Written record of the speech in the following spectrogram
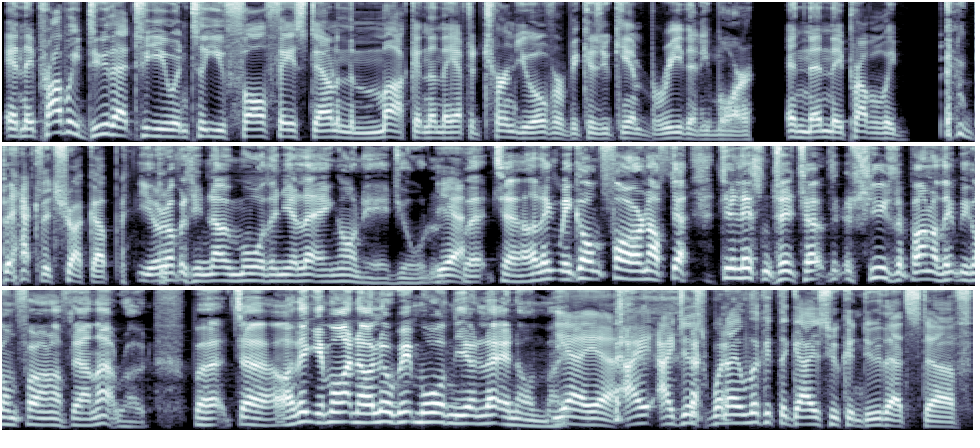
And they probably do that to you until you fall face down in the muck, and then they have to turn you over because you can't breathe anymore and then they probably back the truck up. You're obviously no more than you're letting on here, Jordan. Yeah. But uh, I think we've gone far enough to, to listen to, to, excuse the pun, I think we've gone far enough down that road. But uh, I think you might know a little bit more than you're letting on, mate. Yeah, yeah. I, I just, when I look at the guys who can do that stuff,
